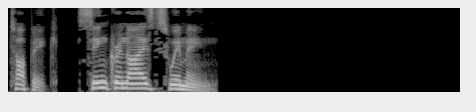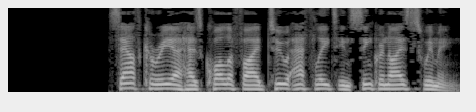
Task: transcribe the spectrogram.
Topic: Synchronized swimming. South Korea has qualified two athletes in synchronized swimming.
